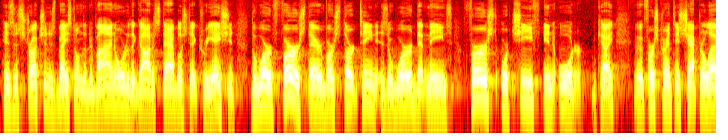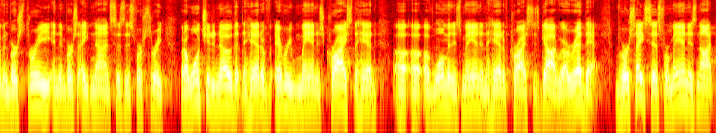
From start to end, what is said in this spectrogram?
His instruction is based on the divine order that God established at creation. The word first there in verse 13 is a word that means first or chief in order okay? 1 uh, corinthians chapter 11 verse 3 and then verse 8 and 9 says this verse 3 but i want you to know that the head of every man is christ the head uh, uh of woman is man and the head of christ is god. We already read that. Verse 8 says for man is not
